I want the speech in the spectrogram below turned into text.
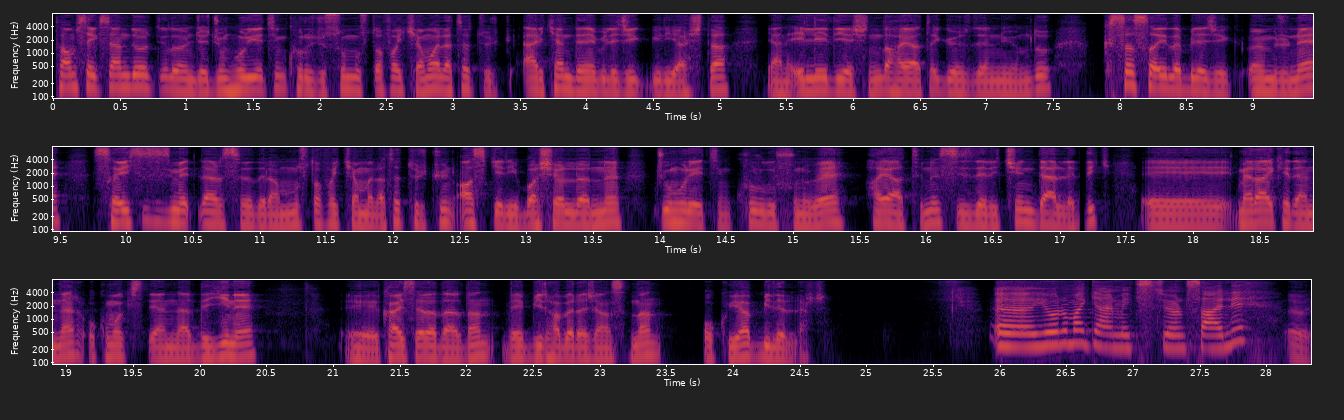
tam 84 yıl önce Cumhuriyet'in kurucusu Mustafa Kemal Atatürk erken denebilecek bir yaşta yani 57 yaşında hayata gözlerini yumdu. Kısa sayılabilecek ömrüne sayısız hizmetler sığdıran Mustafa Kemal Atatürk'ün askeri başarılarını, Cumhuriyet'in kuruluşunu ve hayatını sizler için derledik. Ee, merak edenler, okumak isteyenler de yine e, Kayseri Radar'dan ve Bir Haber Ajansı'ndan okuyabilirler. E, yoruma gelmek istiyorum Salih. Evet.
